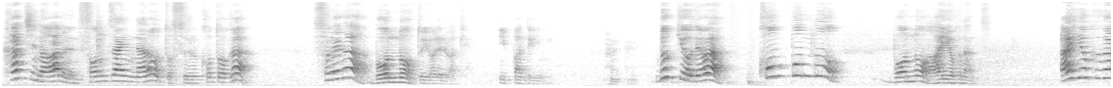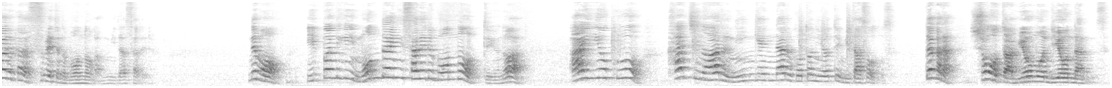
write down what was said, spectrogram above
価値のある存在になろうとすることがそれが煩悩と言われるわけ。一般的に。はい。仏教では根本の煩悩は愛欲なんです愛欲があるから全ての煩悩が生み出される。でも一般的に問題にされる煩悩っていうのは愛欲を価値のある人間になることによって満たそうとする。だから正太妙門利用になるんです。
